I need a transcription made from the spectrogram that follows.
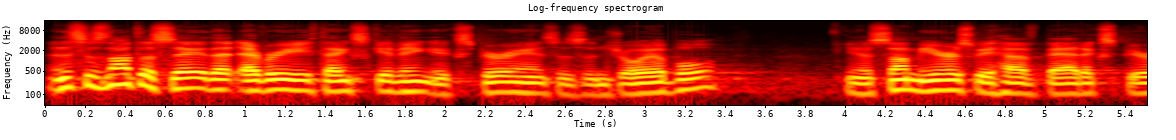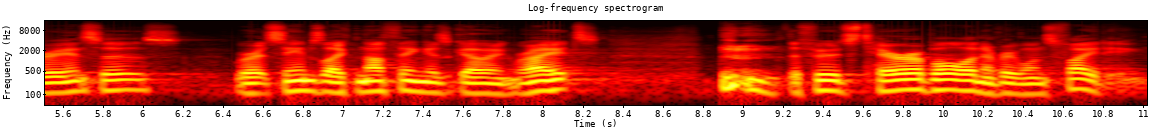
And this is not to say that every Thanksgiving experience is enjoyable. You know, some years we have bad experiences where it seems like nothing is going right, the food's terrible, and everyone's fighting.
